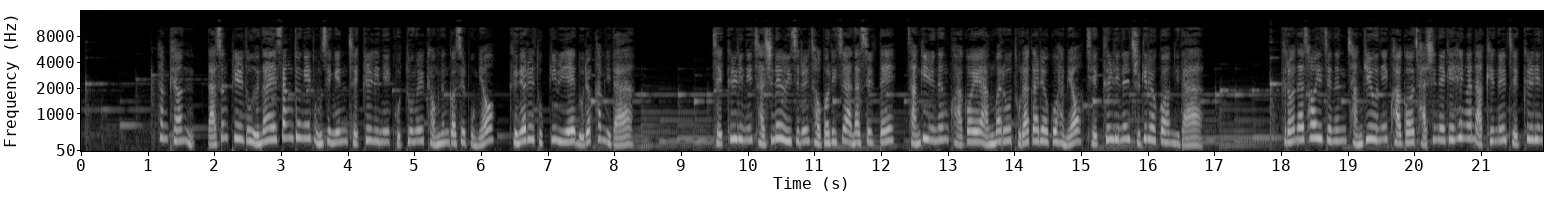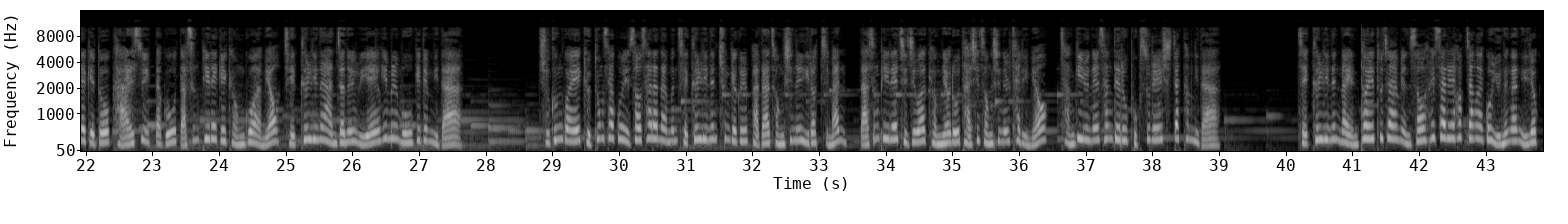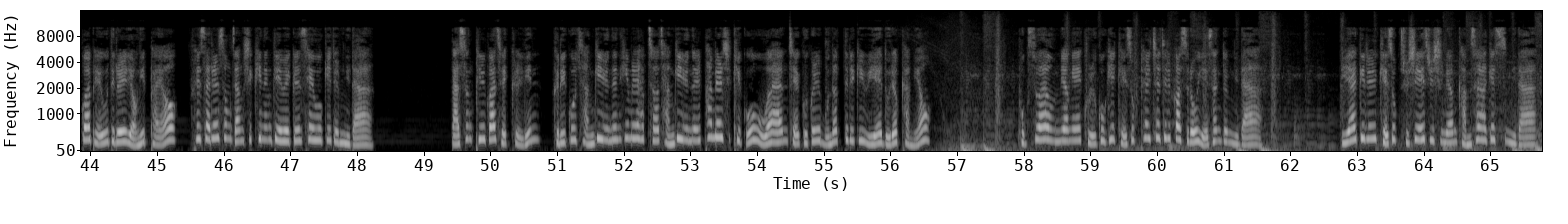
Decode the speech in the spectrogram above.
한편 나승필도 은하의 쌍둥이 동생인 제클린이 고통을 겪는 것을 보며 그녀를 돕기 위해 노력합니다. 제클린이 자신의 의지를 저버리지 않았을 때 장기윤은 과거의 악마로 돌아가려고 하며 제클린을 죽이려고 합니다. 그러나 서희재는 장기훈이 과거 자신에게 행한 악행을 제클린에게도 가할 수 있다고 나승필에게 경고하며 제클린의 안전을 위해 힘을 모으게 됩니다. 죽음과의 교통사고에서 살아남은 제클린은 충격을 받아 정신을 잃었지만 나승필의 지지와 격려로 다시 정신을 차리며 장기윤을 상대로 복수를 시작합니다. 제클린은 나엔터에 투자하면서 회사를 확장하고 유능한 인력과 배우들을 영입하여 회사를 성장시키는 계획을 세우게 됩니다. 나승필과 제클린, 그리고 장기윤은 힘을 합쳐 장기윤을 파멸시키고 우아한 제국을 무너뜨리기 위해 노력하며 복수와 운명의 굴곡이 계속 펼쳐질 것으로 예상됩니다. 이야기를 계속 주시해 주시면 감사하겠습니다.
